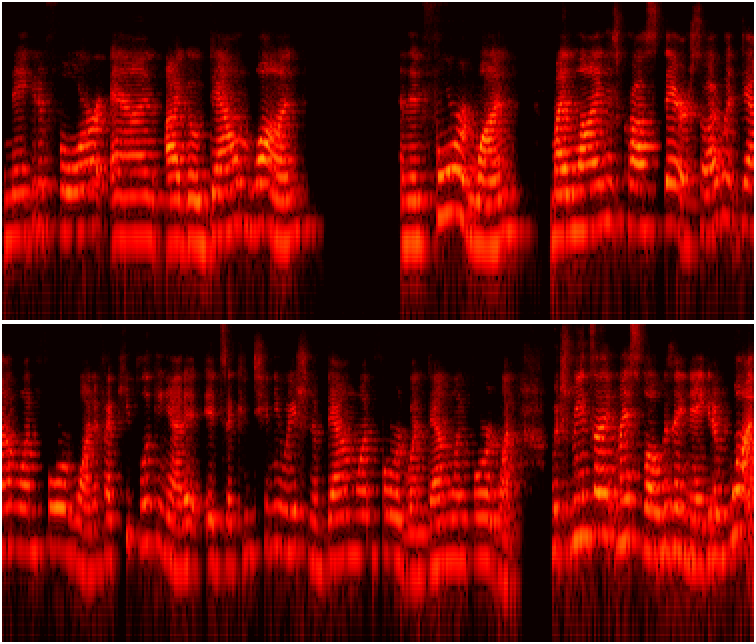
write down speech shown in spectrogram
negative four and I go down one and then forward one, my line has crossed there. So I went down one, forward one. If I keep looking at it, it's a continuation of down one, forward one, down one, forward one, which means I, my slope is a negative one.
